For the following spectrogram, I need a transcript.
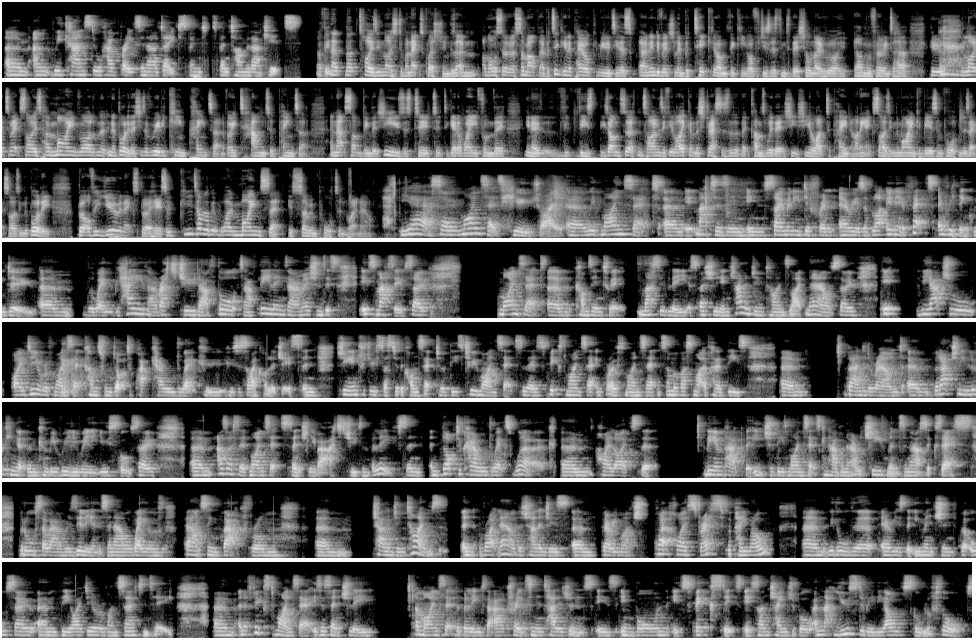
um, and we can still have breaks in our day to spend spend time with our kids. I think that, that ties in nicely to my next question because um, and also there are some out there, particularly in the payroll community. There's an individual in particular I'm thinking of. If she's listening to this, she'll know who I, am referring to her, who would like to exercise her mind rather than in her body. That she's a really keen painter and a very talented painter, and that's something that she uses to to, to get away from the you know the, these these uncertain times, if you like, and the stresses that, that comes with it. She she like to paint, and I think exercising the mind can be as important as exercising the body. But obviously, you're an expert here, so can you tell me a little bit why mindset is so important right now? Yeah, so mindset's huge, right? Uh, with mindset, um, it matters in in so many different areas of life, and it affects everything we do. Um, the way we behave, our attitude, our thoughts, our feelings, our emotions. It's it's massive. So mindset um, comes into it massively, especially in challenging times like now. So it the actual idea of mindset comes from Dr. Quack Carol Dweck, who, who's a psychologist, and she introduced us to the concept of these two mindsets. So there's fixed mindset and growth mindset, and some of us might have heard these um, banded around, um, but actually looking at them can be really, really useful. So, um, as I said, mindset's essentially about attitudes and beliefs, and and Dr. Carol Dweck's work um, highlights that the impact that each of these mindsets can have on our achievements and our success, but also our resilience and our way of bouncing back from um, challenging times. And right now, the challenge is um, very much quite high stress for payroll. Um, with all the areas that you mentioned, but also um, the idea of uncertainty. Um, and a fixed mindset is essentially a mindset that believes that our traits and intelligence is inborn, it's fixed, it's it's unchangeable, and that used to be the old school of thought.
